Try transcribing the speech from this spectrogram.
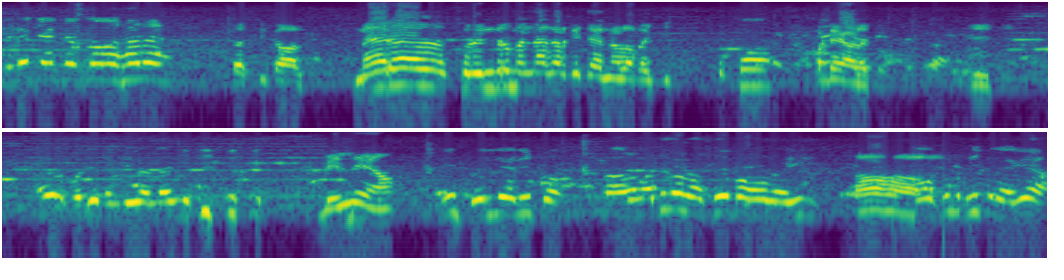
ਕਿਹੜੇ ਚੈਨਲ ਤੋਂ ਆ ਸਰ? ਸਤਿ ਸ਼੍ਰੀ ਅਕਾਲ। ਮੇਰਾ ਸੁਰਿੰਦਰ ਮੰਨਾ ਕਰਕੇ ਚੈਨਲ ਆ ਬਾਈ ਜੀ। ਕਿੱਥੋਂ? ਪਟਿਆਲੇ ਤੋਂ। ਜੀ ਜੀ। ਬੜੀ ਚੰਗੀ ਗੱਲ ਹੈ ਜੀ। ਵਿਹਲੇ ਆ। ਨਹੀਂ ਬਿੱਲੇ ਨਹੀਂ ਪਾ ਅੱਜ ਤਾਂ ਵੈਸੇ ਬਹੁਤ ਹੈ ਜੀ। ਹਾਂ ਹਾਂ। ਮੌਸਮ ਠੀਕ ਰਹਿ ਗਿਆ।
